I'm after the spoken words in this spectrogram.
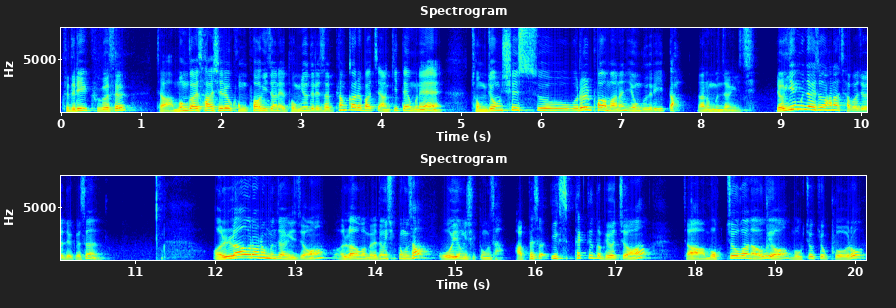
그들이 그것을 자, 뭔가의 사실을 공포하기 전에 동료들에서 평가를 받지 않기 때문에 종종 실수를 포함하는 연구들이 있다라는 문장이지. 여기 문장에서 하나 잡아줘야 될 것은 allow라는 문장이죠. allow가 몇 형식 동사? 5형식 동사. 앞에서 expect도 배웠죠. 자, 목조가 나오고요. 목적 격보로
